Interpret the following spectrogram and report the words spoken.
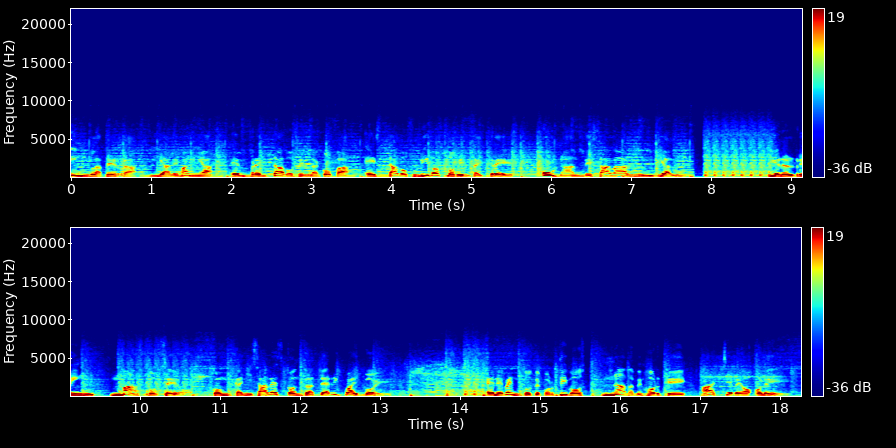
Inglaterra y Alemania enfrentados en la Copa Estados Unidos 93, una antesala al Mundial. Y en el ring, más boxeo, con Cañizales contra Derrick Whiteboy. En eventos deportivos, nada mejor que HBO Olé.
